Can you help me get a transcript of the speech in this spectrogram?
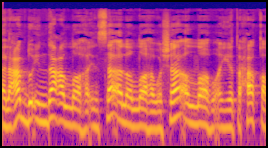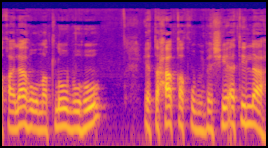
العبد إن دعا الله إن سأل الله وشاء الله أن يتحقق له مطلوبه يتحقق بمشيئة الله،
